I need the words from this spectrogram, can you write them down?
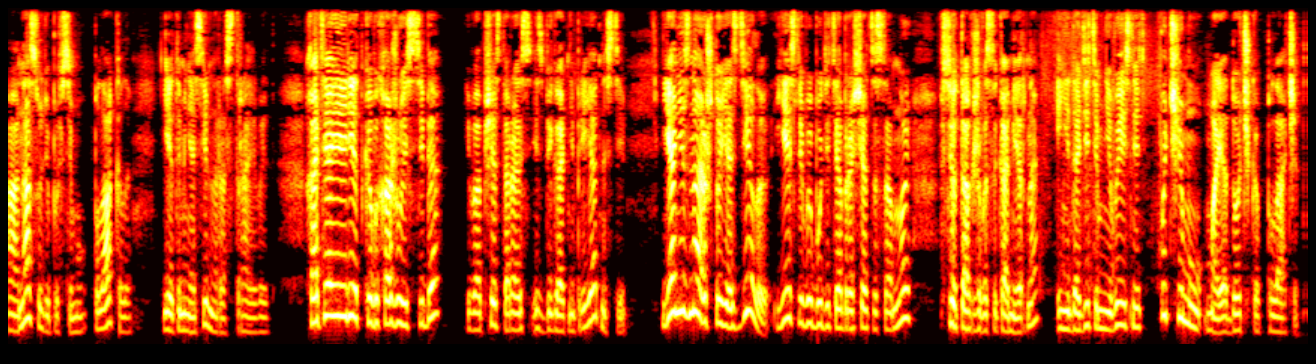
а она, судя по всему, плакала, и это меня сильно расстраивает. Хотя я и редко выхожу из себя и вообще стараюсь избегать неприятностей, я не знаю, что я сделаю, если вы будете обращаться со мной все так же высокомерно и не дадите мне выяснить, почему моя дочка плачет.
